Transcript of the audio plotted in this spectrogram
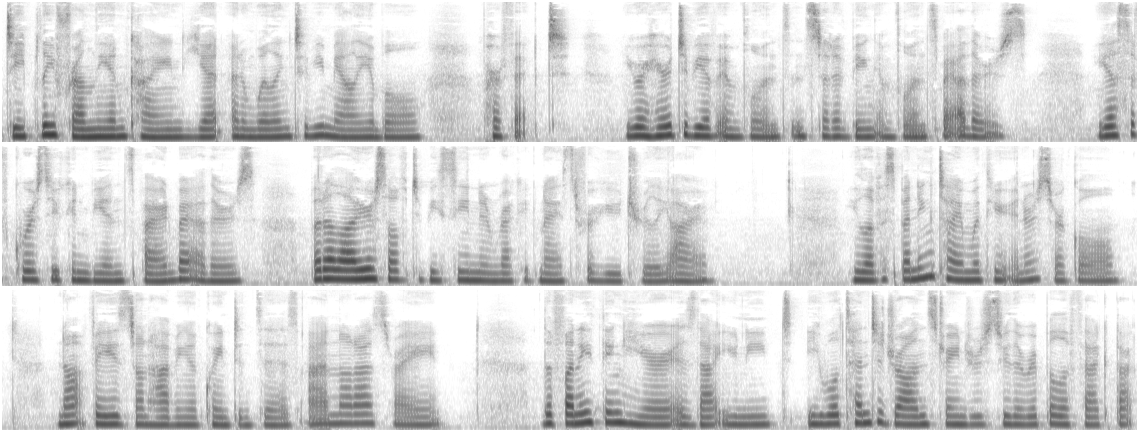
deeply friendly and kind, yet unwilling to be malleable, perfect. You are here to be of influence instead of being influenced by others. Yes, of course, you can be inspired by others, but allow yourself to be seen and recognized for who you truly are. You love spending time with your inner circle, not fazed on having acquaintances. And not us, right? The funny thing here is that you need you will tend to draw in strangers through the ripple effect that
